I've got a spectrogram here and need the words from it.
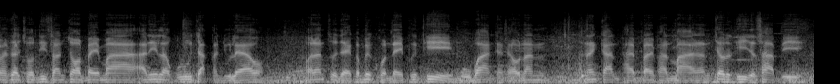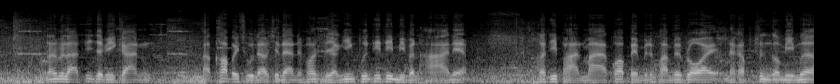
ประชาชนที่สัญจรไปมา อันนี้เราก็รู้จักกันอยู่แล้ว เพราะฉะนั้นส่วนใหญ่ก็เป็นคนในพื้นที่หมู่บ้านแถวๆนั้นนั้นการผ่านไปผ่านมานั้นเจ้าหน้าที่จะทราบดีนั้นเวลาที่จะมีการเข้าไปสู่แนวชายแดนโดยเฉพาะอย่างยิ่งพื้นที่ที่มีปัญหาเนี่ยก็ที่ผ่านมาก็เป็นไปด้วยความเรียบร้อยนะครับซึ่งก็มีเมื่อ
